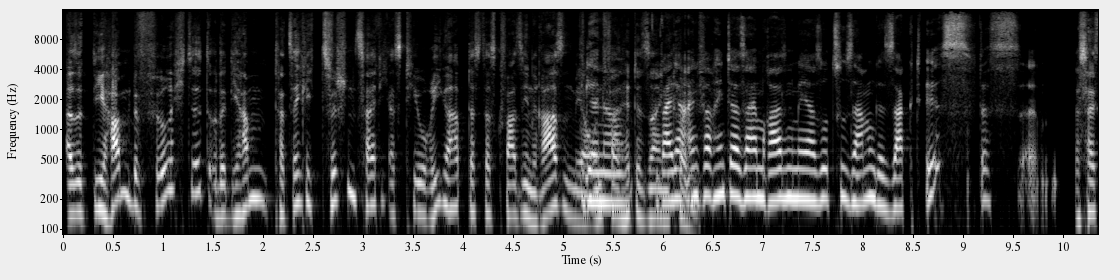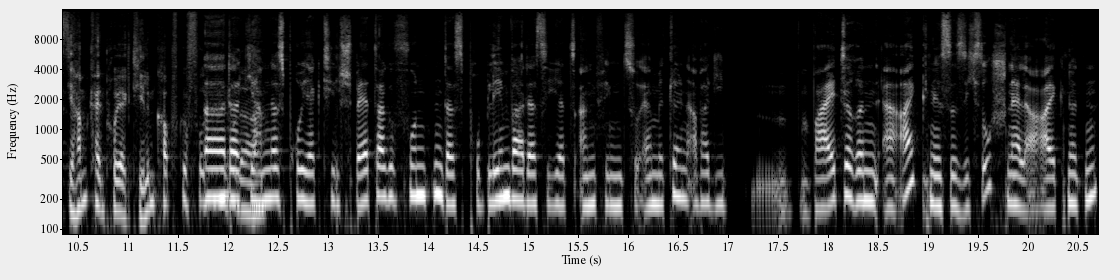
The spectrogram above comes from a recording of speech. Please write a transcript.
Also die haben befürchtet oder die haben tatsächlich zwischenzeitlich als Theorie gehabt, dass das quasi ein Rasenmäherunfall genau, hätte sein weil können. Weil er einfach hinter seinem Rasenmäher so zusammengesackt ist. Das, ähm, das heißt, die haben kein Projektil im Kopf gefunden? Äh, da, die haben das Projektil später gefunden. Das Problem war, dass sie jetzt anfingen zu ermitteln, aber die weiteren Ereignisse sich so schnell ereigneten,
